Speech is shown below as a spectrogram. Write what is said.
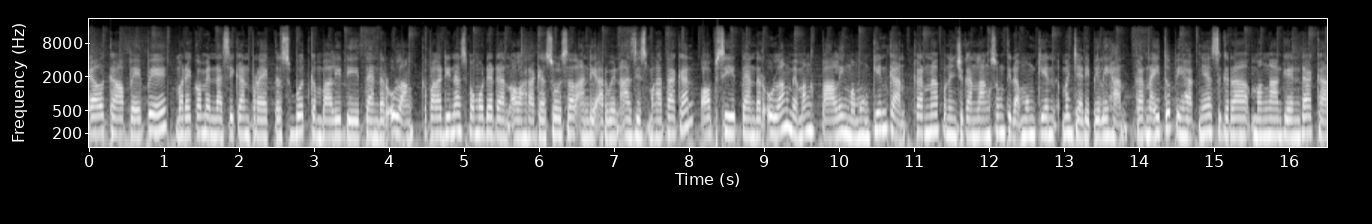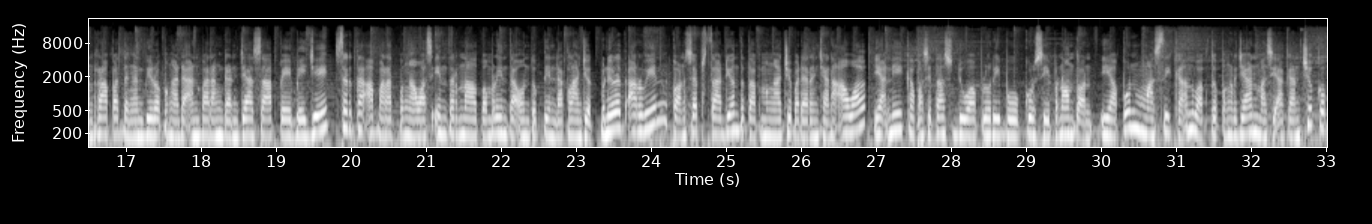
LKPP merekomendasikan proyek tersebut kembali di tender ulang. Kepala Dinas Pemuda dan Olahraga Sulsel Andi Arwin Aziz mengatakan opsi tender ulang memang paling memungkinkan karena penunjukan langsung tidak mungkin menjadi pilihan. Karena itu pihaknya segera mengagendakan rapat dengan Biro Pengadaan Barang dan Jasa PBJ serta aparat pengadaan pengawas internal pemerintah untuk tindak lanjut. Menurut Arwin, konsep stadion tetap mengacu pada rencana awal, yakni kapasitas 20.000 kursi penonton. Ia pun memastikan waktu pengerjaan masih akan cukup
